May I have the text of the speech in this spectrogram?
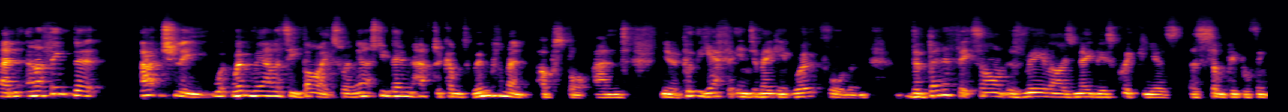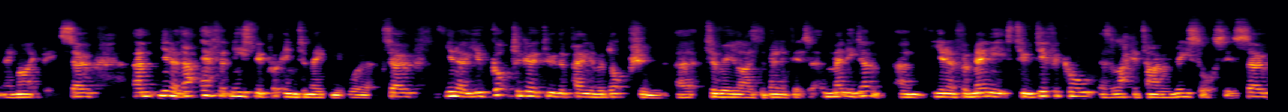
and and I think that actually when reality bites when they actually then have to come to implement hubspot and you know put the effort into making it work for them the benefits aren't as realized maybe as quickly as as some people think they might be. So um, you know that effort needs to be put into making it work. So you know you've got to go through the pain of adoption uh, to realize the benefits. Many don't. Um, you know for many it's too difficult. There's a lack of time and resources. So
